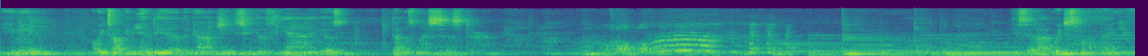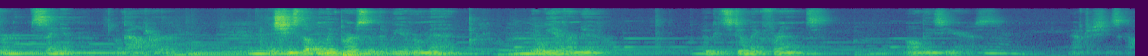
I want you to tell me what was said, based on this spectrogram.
you mean, are we talking India, the Ganges? He goes, Yeah. He goes, That was my sister. He said, uh, We just want to thank you for singing about her. And she's the only person that we ever met, that we ever knew, who could still make friends all these years after she's gone.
